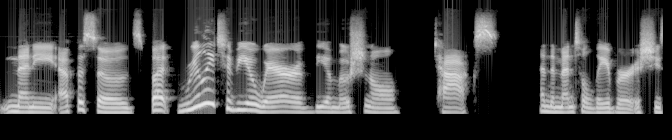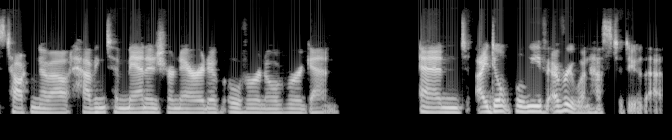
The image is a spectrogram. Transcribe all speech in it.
many episodes, but really to be aware of the emotional tax and the mental labor is she's talking about having to manage her narrative over and over again. And I don't believe everyone has to do that.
